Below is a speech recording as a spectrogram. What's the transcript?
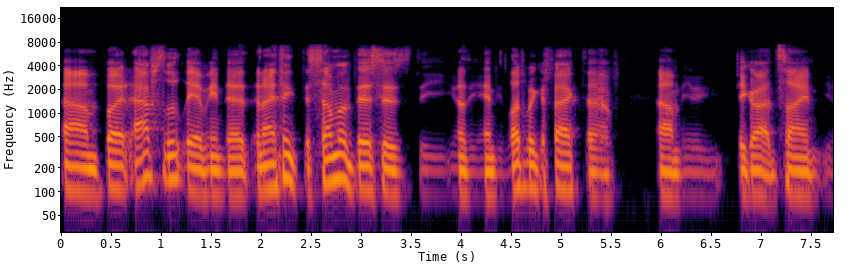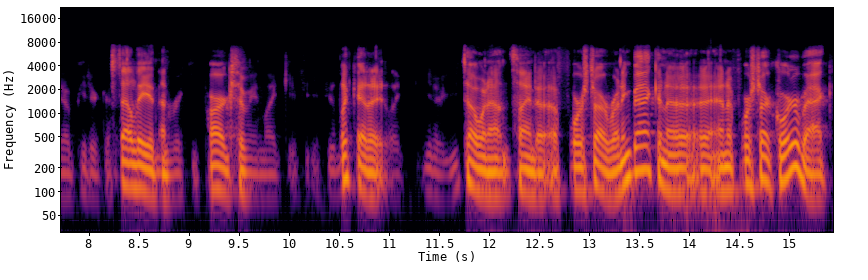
Um, but absolutely, I mean, the, and I think the, some of this is the you know the Andy Ludwig effect of um, you know they go out and sign you know Peter Costelli and then Ricky Parks. I mean, like if, if you look at it, like you know Utah went out and signed a, a four-star running back and a, a and a four-star quarterback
